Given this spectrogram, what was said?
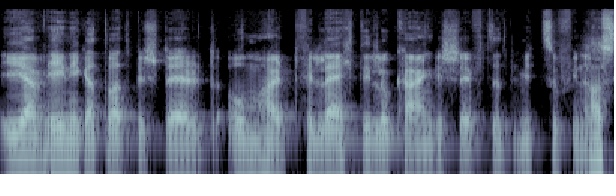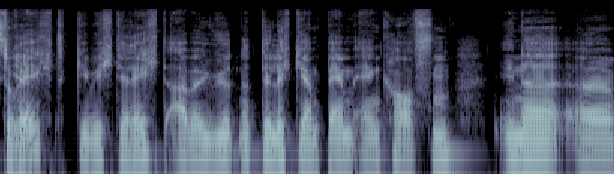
eher weniger dort bestellt, um halt vielleicht die lokalen Geschäfte mitzufinanzieren. Hast du recht, gebe ich dir recht, aber ich würde natürlich gern beim Einkaufen in ein, äh,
